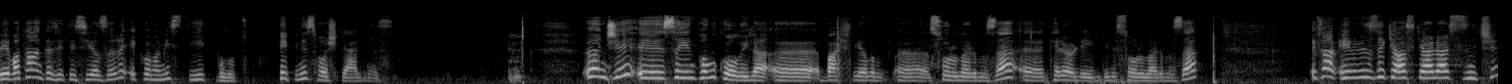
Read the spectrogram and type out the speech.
ve Vatan Gazetesi yazarı ekonomist Yiğit Bulut. Hepiniz hoş geldiniz. Önce e, Sayın Pamukoğlu'yla e, başlayalım e, sorularımıza, e, terörle ilgili sorularımıza. Efendim emrinizdeki askerler sizin için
